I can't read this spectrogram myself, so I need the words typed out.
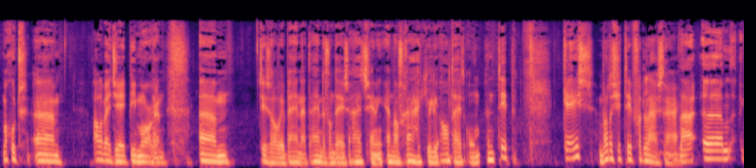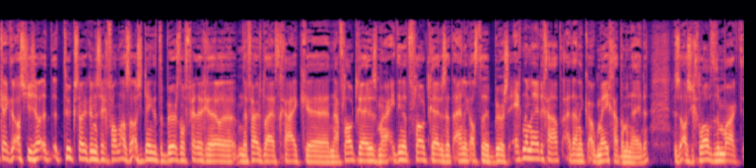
maar goed, ehm, allebei JP Morgan. Ehm, het is alweer bijna het einde van deze uitzending. En dan vraag ik jullie altijd om een tip. Kees, wat is je tip voor de luisteraar? Nou, ehm, kijk, als je zo, natuurlijk zou je kunnen zeggen van als, als je denkt dat de beurs nog verder eh, nerveus blijft, ga ik eh, naar flow traders. Maar ik denk dat flow traders uiteindelijk, als de beurs echt naar beneden gaat, uiteindelijk ook meegaat naar beneden. Dus als je gelooft dat de markt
